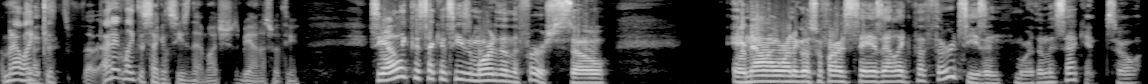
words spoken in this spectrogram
I mean, I like the. I didn't like the second season that much, to be honest with you. See, I like the second season more than the first. So, and now I want to go so far as to say is I like the third season more than the second. So,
